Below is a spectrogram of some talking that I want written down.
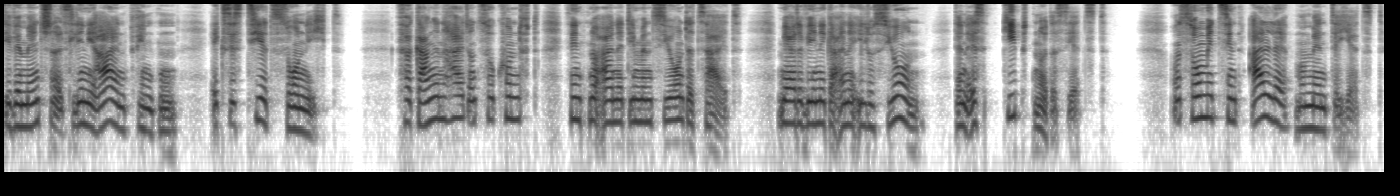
die wir Menschen als linear empfinden, existiert so nicht. Vergangenheit und Zukunft sind nur eine Dimension der Zeit, mehr oder weniger eine Illusion, denn es gibt nur das Jetzt. Und somit sind alle Momente jetzt.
